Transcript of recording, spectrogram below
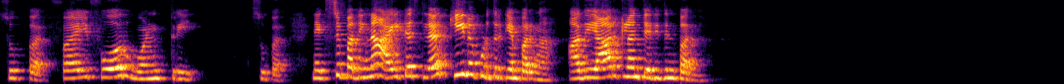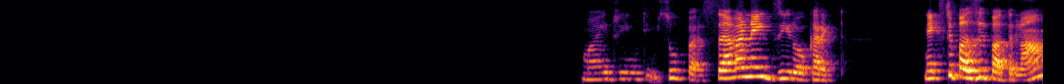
super five four one three super next பாத்தீங்கன்னா ஐ டெஸ்ட்ல கீழே கொடுத்துருக்கேன் பாருங்க. அது யாருக்கெல்லாம் தெரியுதுன்னு பாருங்க. My dream team super seven eight zero correct next puzzle பார்த்துடலாம்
